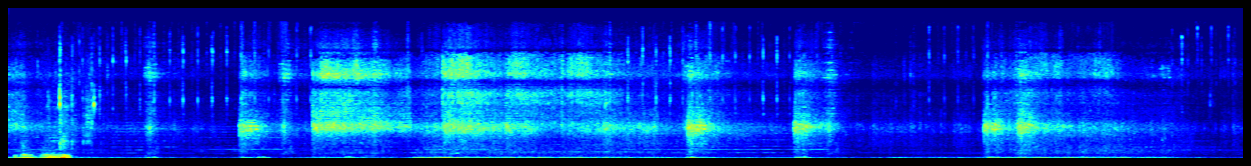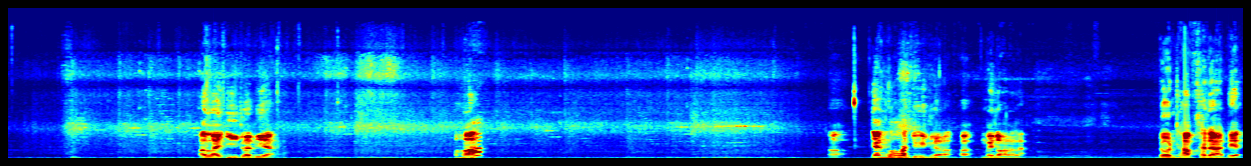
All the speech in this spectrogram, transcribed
โอ้โห อะไรอีกละเนี่ยฮะอ่อยังรอดอยู่อีกเหรออไม่รอดแล้วล่ะ โดนทับขนาดเนี้ย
